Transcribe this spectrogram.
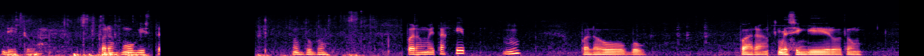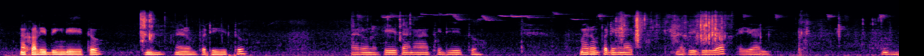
Dito. Parang hugis. Ano ba? Parang may takip. Hmm? Palahubog. Parang lasinggiro tong nakalibing dito. Hmm? Meron pa dito. Meron nakita natin dito. Meron pa din nag nabibiyak. Ayan. Hmm.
